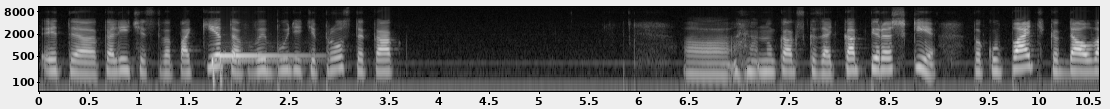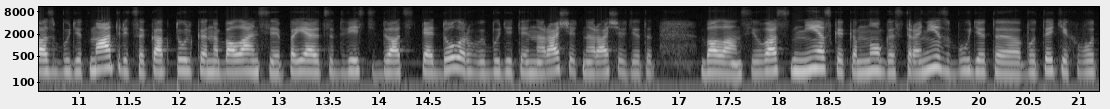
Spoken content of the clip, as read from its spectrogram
это количество пакетов, вы будете просто как а, ну как сказать, как пирожки покупать, когда у вас будет матрица, как только на балансе появится 225 долларов, вы будете наращивать, наращивать этот баланс. И у вас несколько, много страниц будет э, вот этих вот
